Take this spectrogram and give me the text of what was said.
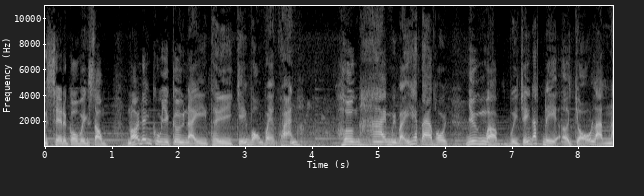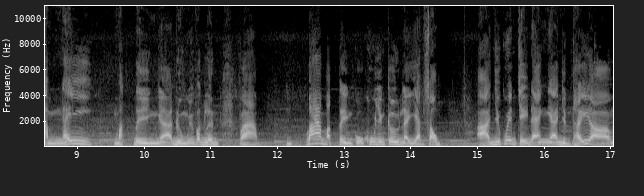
Sedeco ven sông. Nói đến khu dân cư này thì chỉ vỏn vẹn khoảng hơn 27 hecta thôi, Nhưng mà vị trí đắc địa ở chỗ là nằm ngay mặt tiền à, đường Nguyễn Văn Linh Và ba mặt tiền của khu dân cư này giáp sông. À, như quý anh chị đang à, nhìn thấy uh,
